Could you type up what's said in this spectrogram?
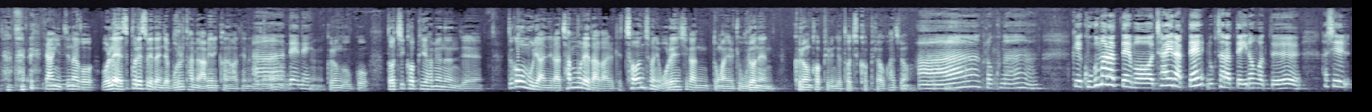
향이 음. 진하고 원래 에스프레소에다 이제 물을 타면 아메리카노가 되는 거잖아요. 아, 네네. 음, 그런 거고 더치 커피 하면은 이제 뜨거운 물이 아니라 찬물에다가 이렇게 천천히 오랜 시간 동안 이렇게 우려낸 그런 커피를 이제 더치 커피라고 하죠. 아 그렇구나. 그게 고구마 라떼, 뭐 차이 라떼, 녹차 라떼 이런 것들 사실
